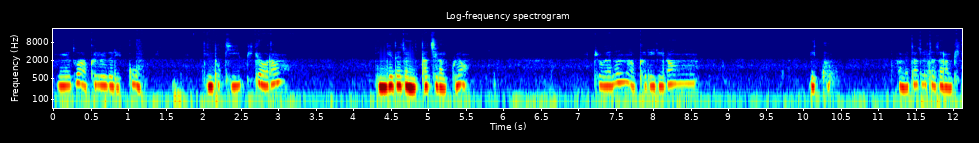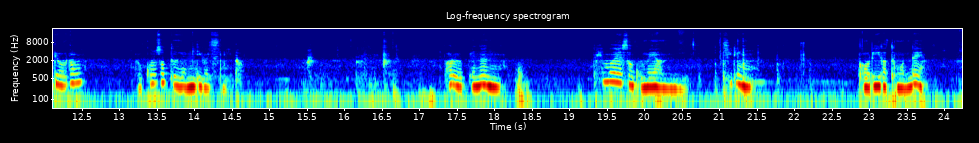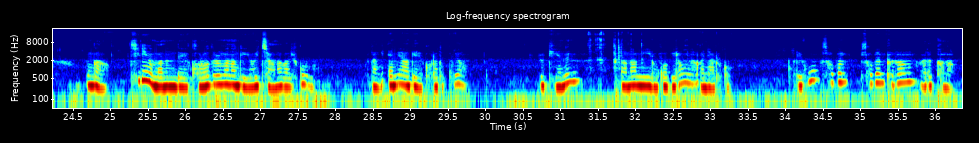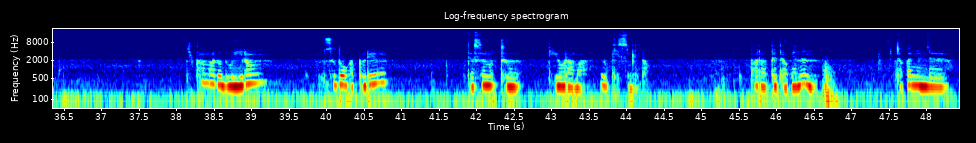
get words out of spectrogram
위에도 아크릴들 있고 김토끼 피규어랑 인계대전 이타치가 있고요. 이쪽에는 아크릴이랑 미쿠 그 다음에 짜잘짜잘한 피규어랑 콘서트 MD가 있습니다. 바로 옆에는 테무에서 구매한 키링 거리 같은 건데 뭔가 키링은 많은데 걸어둘 만한 게 여의치 않아가지고 그냥 애매하게 걸어뒀고요. 여기에는 나나미 로겁이랑 아니야 로겁 그리고 서벤, 서벤프랑 아르카나 치카마르 누이랑 수도 아크릴 데스노트 디오라마 이렇게 있습니다. 바로 옆에 벽에는 작가님들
